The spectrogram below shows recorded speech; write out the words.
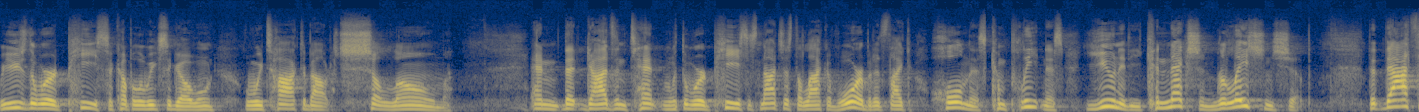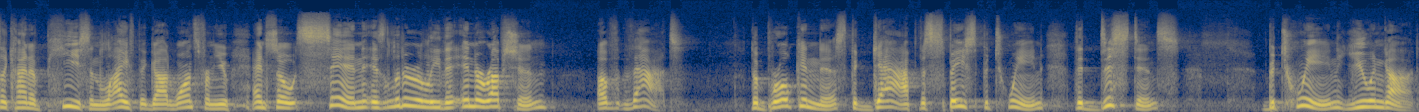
We used the word peace a couple of weeks ago when, when we talked about shalom and that God's intent with the word peace, it's not just a lack of war, but it's like wholeness, completeness, unity, connection, relationship. That that's the kind of peace and life that God wants from you. And so sin is literally the interruption of that. The brokenness, the gap, the space between, the distance between you and God,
